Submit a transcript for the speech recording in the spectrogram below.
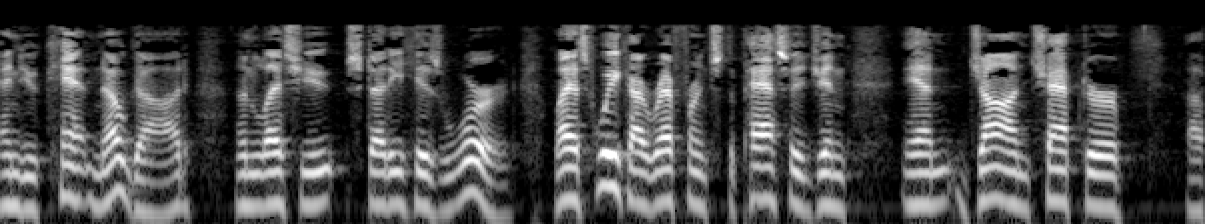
And you can't know God unless you study His Word. Last week I referenced the passage in, in John chapter uh,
